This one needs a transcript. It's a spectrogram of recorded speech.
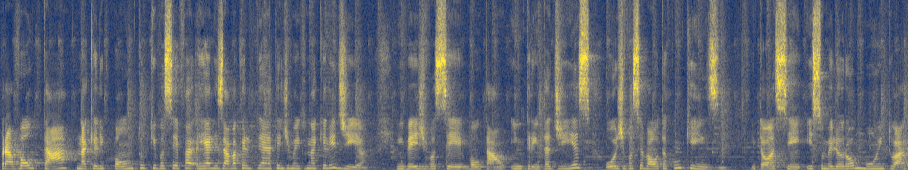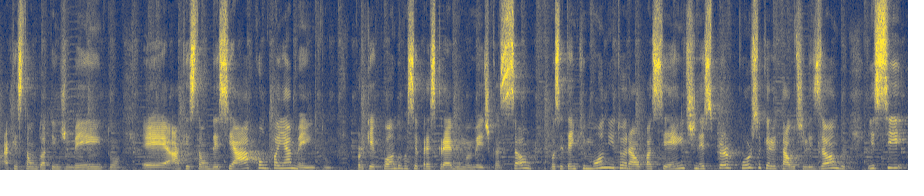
para voltar naquele ponto que você realizava aquele atendimento naquele dia. Em vez de você voltar em 30 dias, hoje você volta com 15. Então, assim, isso melhorou muito a, a questão do atendimento, é, a questão desse acompanhamento. Porque quando você prescreve uma medicação, você tem que monitorar o paciente nesse percurso que ele está utilizando e se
